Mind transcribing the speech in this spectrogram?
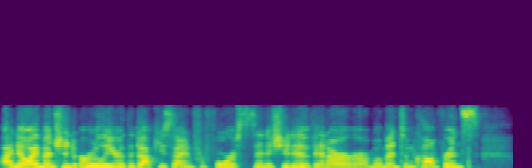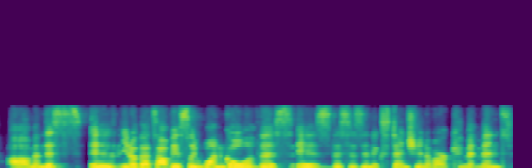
I know I mentioned earlier the DocuSign for Forests initiative and our, our Momentum conference. Um, and this is, you know, that's obviously one goal of this is this is an extension of our commitment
